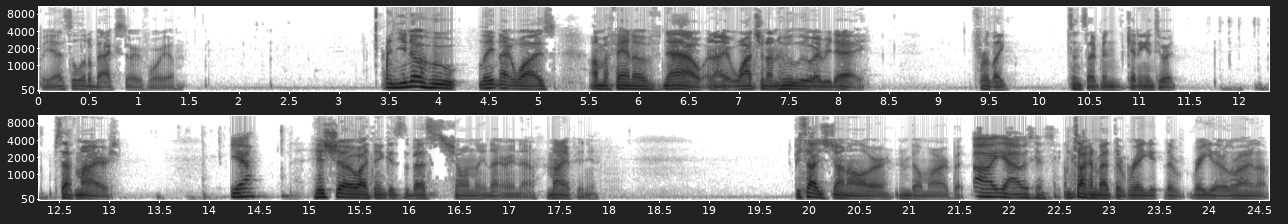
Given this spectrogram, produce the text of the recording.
But yeah, it's a little backstory for you. And you know who Late Night was? I'm a fan of now, and I watch it on Hulu every day for like since I've been getting into it. Seth Meyers. Yeah. His show, I think, is the best show on Late Night right now, in my opinion. Besides John Oliver and Bill Maher, but Uh, yeah, I was gonna say. I'm talking about the regu- the regular lineup,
